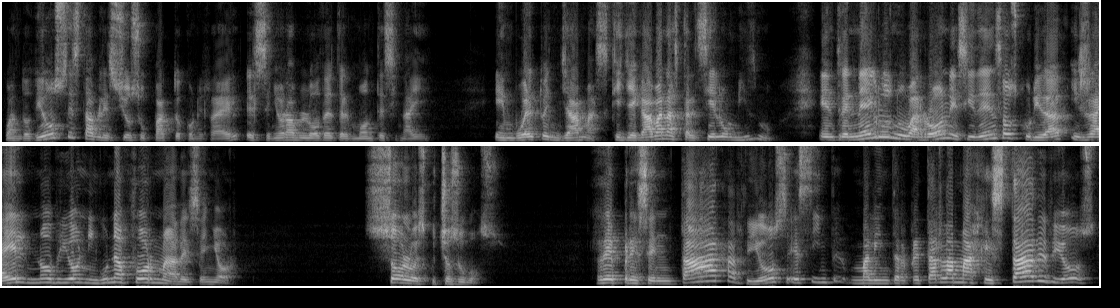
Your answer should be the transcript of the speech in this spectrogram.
Cuando Dios estableció su pacto con Israel, el Señor habló desde el monte Sinaí, envuelto en llamas que llegaban hasta el cielo mismo entre negros nubarrones y densa oscuridad, Israel no vio ninguna forma del Señor. Solo escuchó su voz. Representar a Dios es malinterpretar la majestad de Dios,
